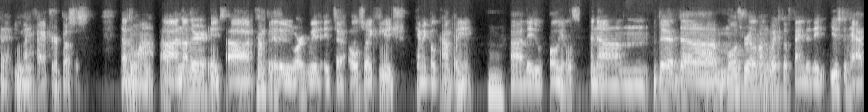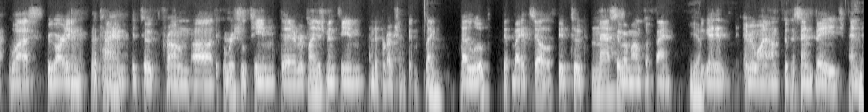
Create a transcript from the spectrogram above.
the manufacturing process. That's one. Uh, another, it's a company that we work with. It's a, also a huge chemical company Mm. Uh, they do polyols. And um, the the most relevant waste of time that they used to have was regarding the time it took from uh, the commercial team, the replenishment team, and the production team. Like mm. that loop by itself, it took massive amount of time yeah. to get in, everyone onto the same page and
